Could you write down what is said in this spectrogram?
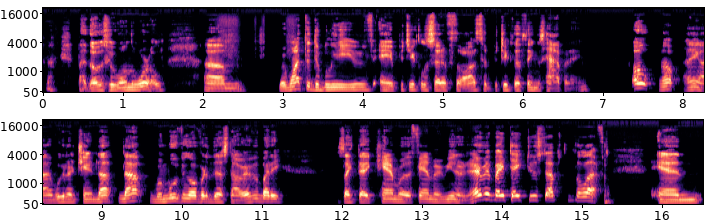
by those who own the world. Um, we're wanted to believe a particular set of thoughts and particular things happening. Oh no, hang on, we're going to change. No, no, we're moving over to this now. Everybody, it's like that camera, the family reunion. Everybody take two steps to the left, and.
